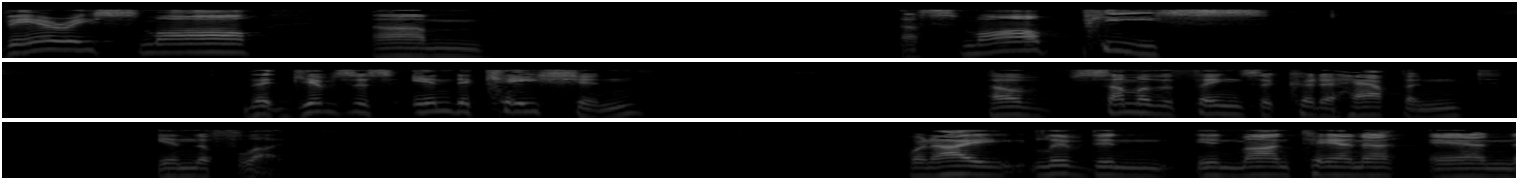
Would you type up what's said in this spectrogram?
very small, um, a small piece that gives us indication of some of the things that could have happened in the flood. When I lived in, in Montana and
